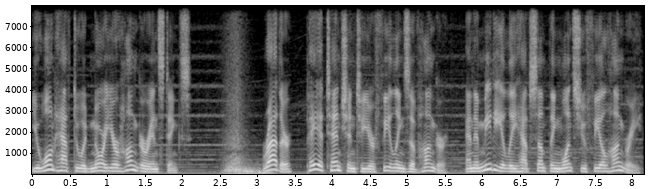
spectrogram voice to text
you won't have to ignore your hunger instincts. Rather, pay attention to your feelings of hunger and immediately have something once you feel hungry.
